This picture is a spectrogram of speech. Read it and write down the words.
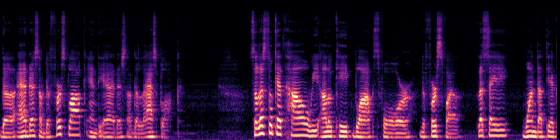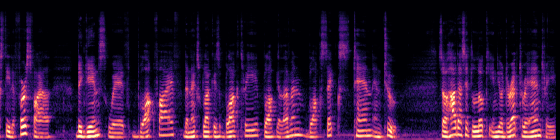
the address of the first block and the address of the last block. So let's look at how we allocate blocks for the first file. Let's say 1.txt, the first file, begins with block 5, the next block is block 3, block 11, block 6, 10, and 2. So how does it look in your directory entry?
